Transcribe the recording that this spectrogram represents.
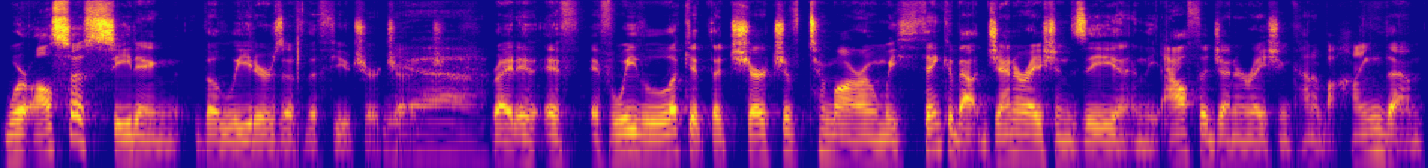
we're also seeding the leaders of the future church. Yeah. Right? If if- we look at the church of tomorrow and we think about Generation Z and the Alpha generation kind of behind them,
